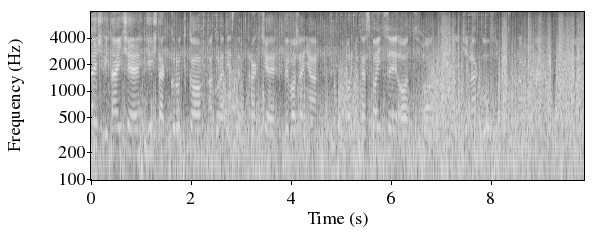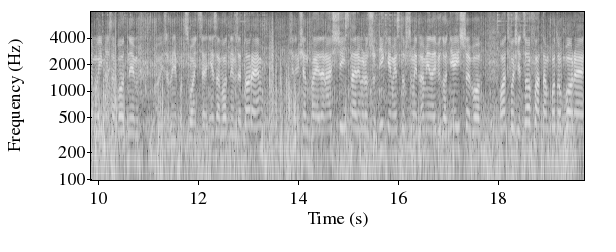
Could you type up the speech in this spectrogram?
cześć, witajcie. Dziś tak krótko, akurat jestem w trakcie wywożenia obornika z końcy od, od cielaków, tu prosto na pole. Wywożę moim niezawodnym, oj, żeby nie pod słońce, niezawodnym Zetorem 7211 i starym rozrzutnikiem. Jest to w sumie dla mnie najwygodniejsze, bo łatwo się cofa tam pod oborę.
